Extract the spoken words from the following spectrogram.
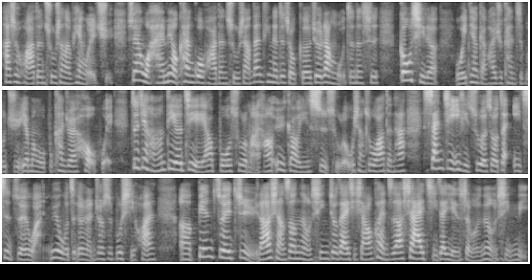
它是《华灯初上》的片尾曲。虽然我还没有看过《华灯初上》，但听了这首歌，就让我真的是勾起了我一定要赶快快去看这部剧，要不然我不看就会后悔。最近好像第二季也要播出了嘛，好像预告已经释出了。我想说，我要等它三季一起出的时候再一次追完，因为我这个人就是不喜欢呃边追剧然后享受那种心就在一起，想要快点知道下一集在演什么那种心理。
